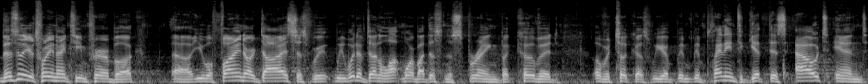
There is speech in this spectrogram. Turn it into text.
this is your 2019 prayer book. Uh, you will find our diocese. We, we, would have done a lot more about this in the spring, but COVID overtook us. We have been, been planning to get this out and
